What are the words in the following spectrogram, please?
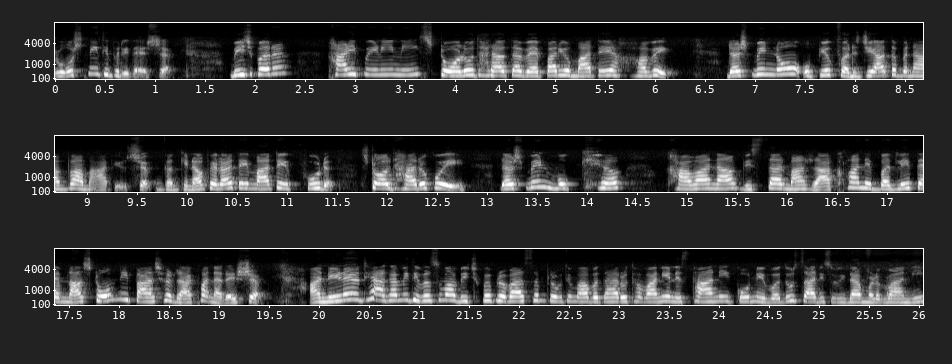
રોશનીથી ભરી દેશે. બીચ પર ખાણીપીણીની સ્ટોલો ધરાવતા વેપારીઓ માટે હવે ડસ્ટબિનનો ઉપયોગ ફરજિયાત બનાવવામાં આવ્યો છે. ગંદકી ન ફેલાય તે માટે ફૂડ સ્ટોલ ધારકોએ ડસ્ટબિન મુખ્ય ખાવાના વિસ્તારમાં રાખવાને બદલે તેમના સ્ટોલની પાછળ રાખવાના રહેશે. આ નિર્ણયોથી આગામી દિવસોમાં બીચ પર પ્રવાસન પ્રવૃત્તિમાં વધારો થવાની અને સ્થાનિકોને વધુ સારી સુવિધા મળવાની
